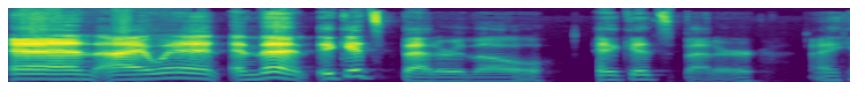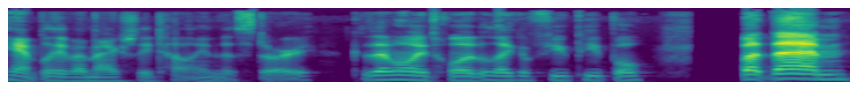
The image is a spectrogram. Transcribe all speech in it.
and i went and then it gets better though it gets better i can't believe i'm actually telling this story because i've only told it to like a few people. But then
